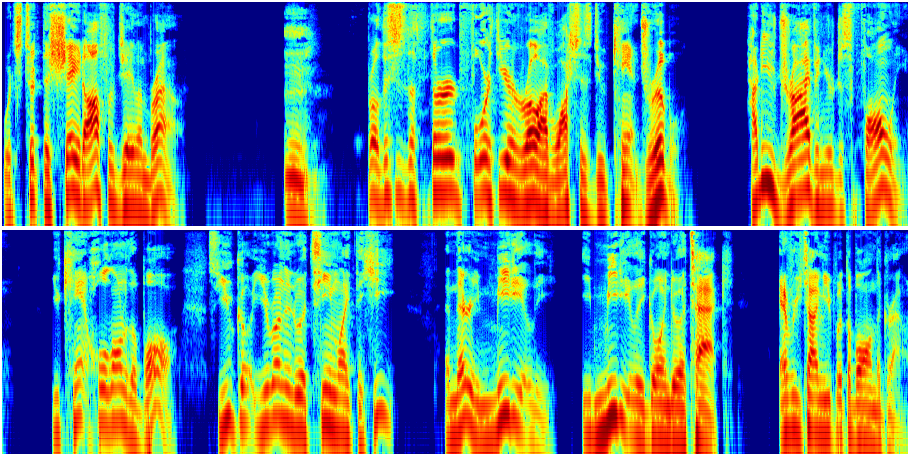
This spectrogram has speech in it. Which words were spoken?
which took the shade off of Jaylen Brown. Mm. Bro, this is the third, fourth year in a row I've watched this dude can't dribble. How do you drive and you're just falling? You can't hold on to the ball. So you go, you run into a team like the Heat, and they're immediately, immediately going to attack every time you put the ball on the ground.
